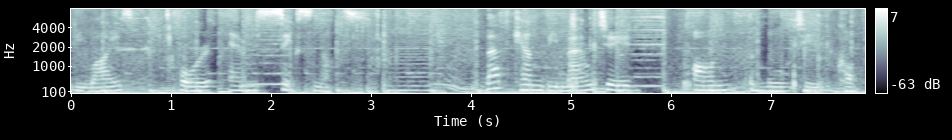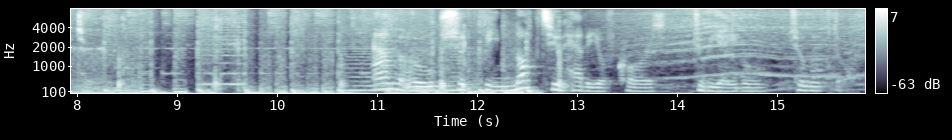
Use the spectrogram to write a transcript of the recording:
device for M6 nuts that can be mounted on a multi-copter and the whole should be not too heavy of course to be able to lift off.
